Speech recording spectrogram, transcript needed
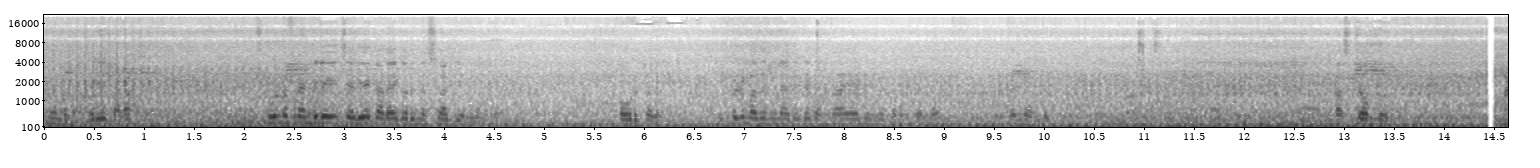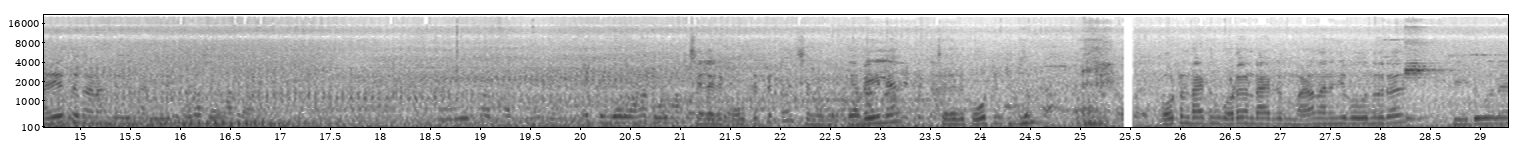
ഇതുണ്ട്? ചെറിയ കട. സ്കൂളിന്റെ ഫ്രണ്ടിൽ ഈ ചെറിയ കടയൊക്കെ ഒരു നൊസ്റ്റാൾജി ഉണ്ട് നമുക്ക്. ഓടിട്ടത്. ഇപ്പോഴും അതിങ്ങനെ അതിന്റെ തനതായ രൂപത്തിൽ തന്നെ ഇവിടെ തന്നെ ഉണ്ട്. ബസ് സ്റ്റോപ്പ് മഴയത്ത് കാണാൻ കഴിയുന്ന അടിപൊളി ചിലർ കോട്ടിട്ടിട്ട് ചിലർ മൊബൈൽ ചിലർ കോട്ടിട്ടിട്ടും കോട്ടുണ്ടായിട്ടും കുട ഉണ്ടായിട്ടും മഴ നനഞ്ഞു പോകുന്നവർ ഇതുപോലെ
